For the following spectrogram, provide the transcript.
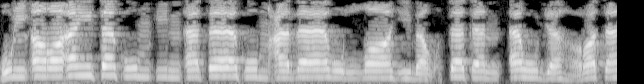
قُلْ أَرَأَيْتَكُمْ إِنْ أَتَاكُمْ عَذَابُ اللَّهِ بَغْتَةً أَوْ جَهْرَةً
